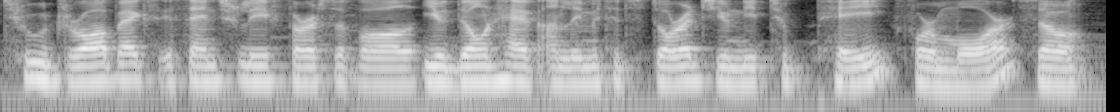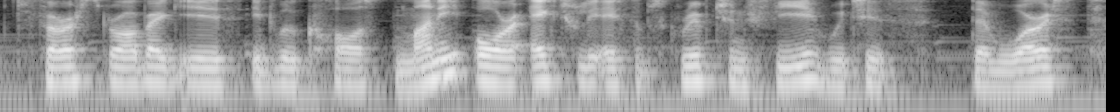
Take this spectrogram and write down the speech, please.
two drawbacks essentially. First of all, you don't have unlimited storage, you need to pay for more. So first drawback is it will cost money or actually a subscription fee, which is the worst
